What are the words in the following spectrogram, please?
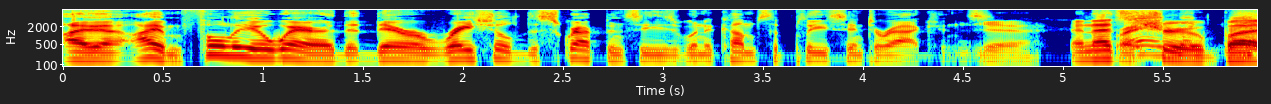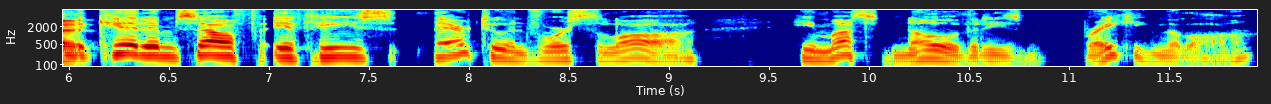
I, I am fully aware that there are racial discrepancies when it comes to police interactions. Yeah, and that's right. true. but the kid himself, if he's there to enforce the law, he must know that he's breaking the law.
